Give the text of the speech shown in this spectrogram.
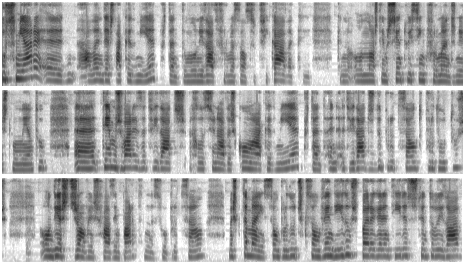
o SEMIAR, eh, além desta academia, portanto, uma unidade de formação certificada, que, que onde nós temos 105 formandos neste momento, uh, temos várias atividades relacionadas com a academia, portanto, atividades de produção de produtos, onde estes jovens fazem parte na sua produção, mas que também são produtos que são vendidos para garantir a sustentabilidade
